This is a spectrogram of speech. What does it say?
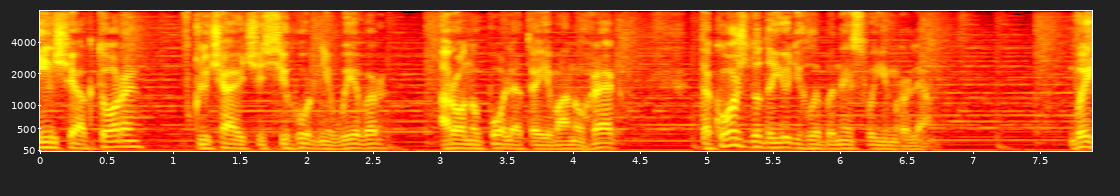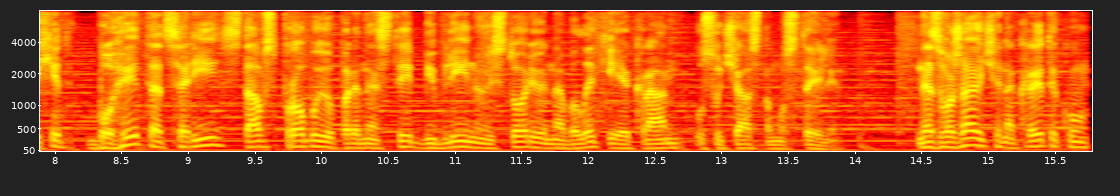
Інші актори, включаючи Сігурні Вівер, Арону Поля та Івану Грек, також додають глибини своїм ролям. Вихід Боги та царі став спробою перенести біблійну історію на великий екран у сучасному стилі. Незважаючи на критику,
